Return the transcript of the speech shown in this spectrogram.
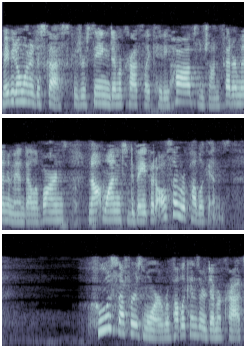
maybe don't want to discuss because you're seeing Democrats like Katie Hobbs and John Fetterman and Mandela Barnes not wanting to debate, but also Republicans. Who suffers more, Republicans or Democrats,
